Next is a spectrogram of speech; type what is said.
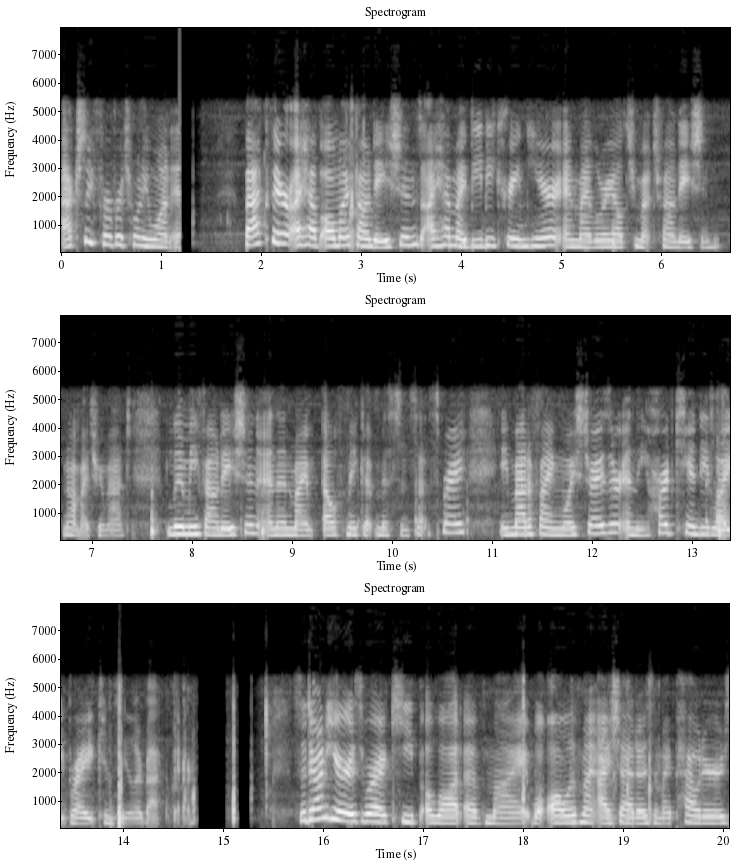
actually Forever 21. Back there I have all my foundations. I have my BB cream here and my L'Oreal True Match foundation, not my True Match, Lumi foundation, and then my e.l.f. Makeup Mist and Set Spray, a mattifying moisturizer, and the Hard Candy Light Bright concealer back there. So down here is where I keep a lot of my, well, all of my eyeshadows and my powders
